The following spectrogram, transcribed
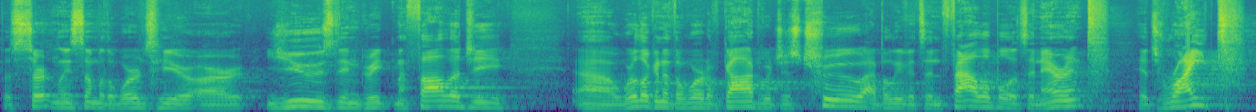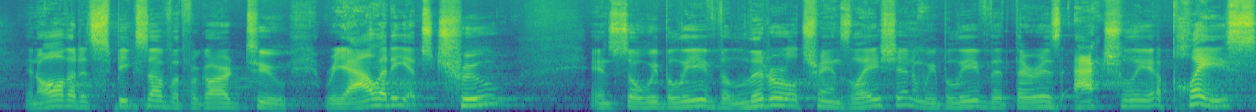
but certainly some of the words here are used in Greek mythology. Uh, we're looking at the Word of God, which is true. I believe it's infallible, it's inerrant, it's right in all that it speaks of with regard to reality. It's true. And so we believe the literal translation, and we believe that there is actually a place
